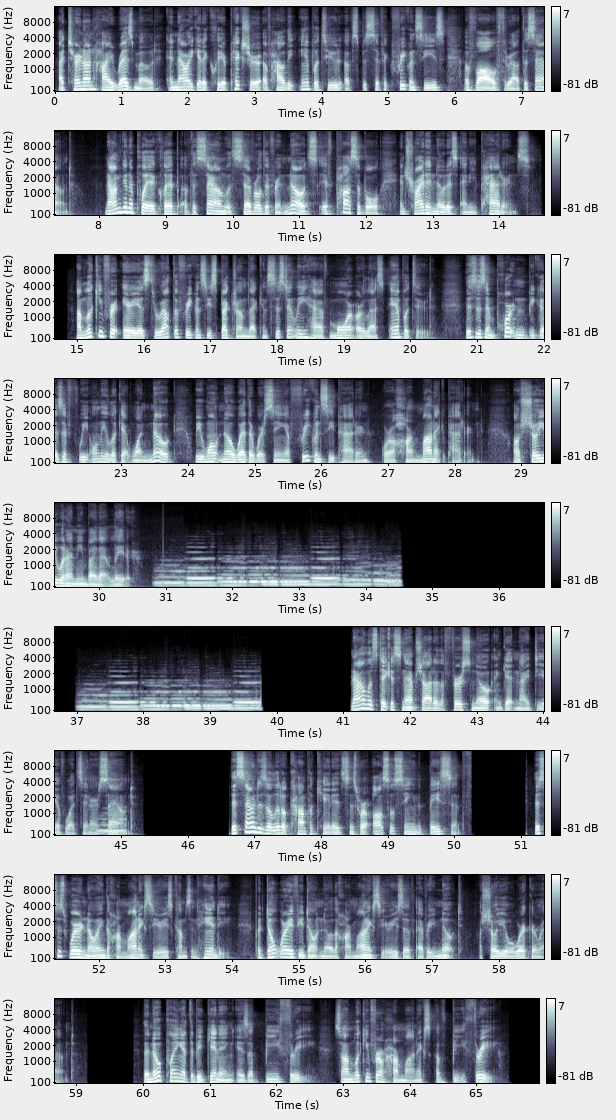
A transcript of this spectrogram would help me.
I turn on high res mode, and now I get a clear picture of how the amplitude of specific frequencies evolve throughout the sound. Now I'm going to play a clip of the sound with several different notes, if possible, and try to notice any patterns. I'm looking for areas throughout the frequency spectrum that consistently have more or less amplitude. This is important because if we only look at one note, we won't know whether we're seeing a frequency pattern or a harmonic pattern. I'll show you what I mean by that later. Now let's take a snapshot of the first note and get an idea of what's in our sound. This sound is a little complicated since we're also seeing the bass synth. This is where knowing the harmonic series comes in handy, but don't worry if you don't know the harmonic series of every note. I'll show you a workaround. The note playing at the beginning is a B3, so I'm looking for harmonics of B3.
